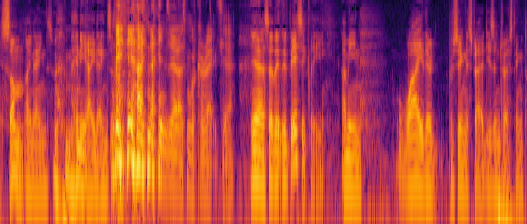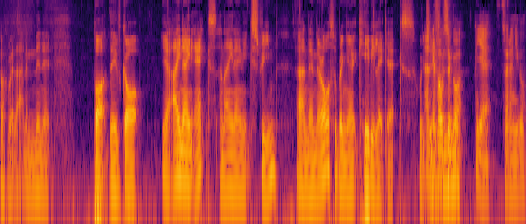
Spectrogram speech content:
Some i9s, many i9s. Many i9s, yeah, that's more correct. Yeah, Yeah, so they, they basically, I mean, why they're pursuing the strategy is interesting. I'll talk about that in a minute. But they've got, yeah, i9X and i9 Extreme, and then they're also bringing out Kaby Lake X, which and is they've also n- got yeah. Sorry, on you go.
